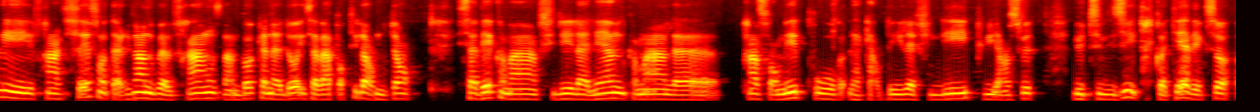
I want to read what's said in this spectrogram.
Les Français sont arrivés en Nouvelle-France, dans le Bas-Canada, ils avaient apporté leurs moutons. Ils savaient comment filer la laine, comment la transformer pour la carder, la filer, puis ensuite l'utiliser et tricoter avec ça.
